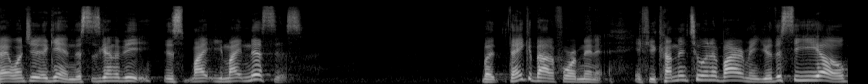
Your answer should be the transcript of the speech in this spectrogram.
Okay, I want you again, this is going to be, this might, you might miss this. But think about it for a minute. If you come into an environment, you're the CEO,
